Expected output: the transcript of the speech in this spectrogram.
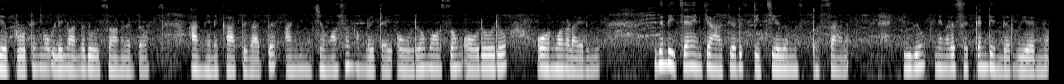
ഗബ്രൂട്ടിന് ഉള്ളിൽ വന്ന ദിവസമാണ് കേട്ടോ. അങ്ങനെ കാത്ത് കാത്ത് അഞ്ച് മാസം കംപ്ലീറ്റ് ആയി. ഓരോ മാസവും ഓരോരോ ഓർമ്മകളായിരുന്നു. ഇതിന്റെ ഇച്ചാൻ എനിക്ക് ആദ്യമായിട്ട് സ്റ്റിച്ച് ചെയ്ത ഡ്രസ്സാണ് ഇതും ഞങ്ങളുടെ സെക്കൻഡ് ഇന്റർവ്യൂ ആയിരുന്നു.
